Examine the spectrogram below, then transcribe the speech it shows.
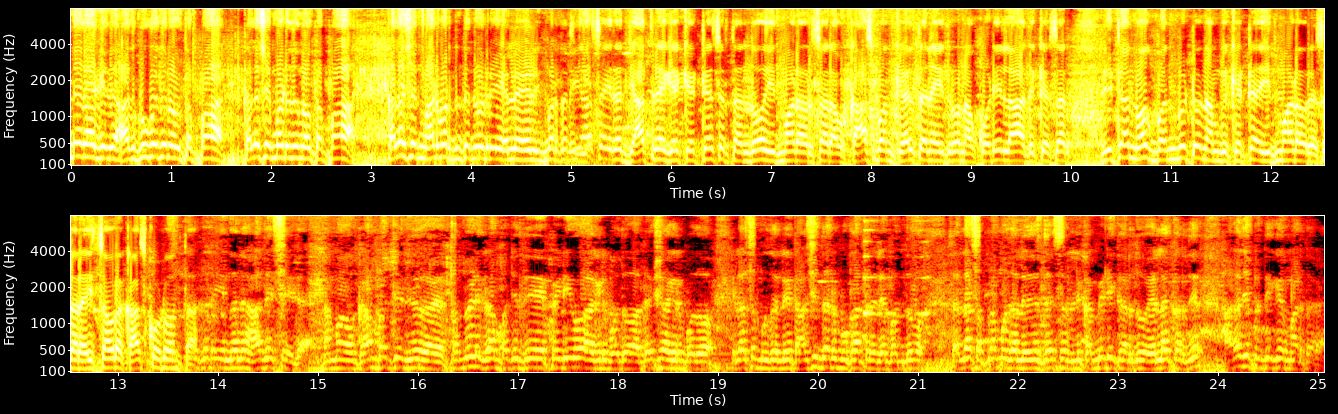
ಟೆಂಡರ್ ಆಗಿದೆ ಅದು ಕೂಗೋದು ನಾವು ತಪ್ಪ. ಕಲಶ ಮಾಡೋದು ನಾವು ತಪ್ಪ. ಕಲಶ ಮಾಡಬಾರ್ದು ಅಂತ ನೋಡ್ರಿ ಎಲ್ಲ ಇದು ಮಾಡ್ತಾರೆ. ಇತಿಹಾಸ ಇರೋ ಜಾತ್ರೆಗೆ ಕೆಟ್ಟ ಹೆಸರು ತಂದು ಇದು ಮಾಡೋರು ಸರ್ ಅವ್ರು ಕಾಸು ಬಂದು ಕೇಳ್ತಾನೆ ಇದ್ರು ನಾವು ಕೊಡಿಲ್ಲ ಅದಕ್ಕೆ ಸರ್ ರಿಟರ್ನ್ ಹೋಗಿ ಬಂದ್ಬಿಟ್ಟು ನಮ್ಗೆ ಕೆಟ್ಟ ಇದು ಮಾಡೋರೆ ಸರ್ ಐದು ಸಾವಿರ ಕಾಸು ಕೊಡು ಅಂತ. ಆದೇಶ ಇದೆ. ನಮ್ಮ ಗ್ರಾಮ ಪಂಚಾಯತ್ ತಮಿಳು ಗ್ರಾಮ ಪಂಚಾಯತಿ ಪಿ ಡಿ ಒ ಆಗಿರ್ಬೋದು ಅಧ್ಯಕ್ಷ ಆಗಿರ್ಬೋದು ಎಲ್ಲ ಸಮೂಹದಲ್ಲಿ ತಹಸೀಲ್ದಾರ್ ಮುಖಾಂತರ ಬಂದು ಎಲ್ಲ ಸಪ್ಲಮದಲ್ಲಿ ಕಮಿಟಿ ಕರೆದು ಎಲ್ಲ ಕರೆದು ಹರಾಜು ಪ್ರತಿಕ್ರಿಯೆ ಮಾಡ್ತಾರೆ.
